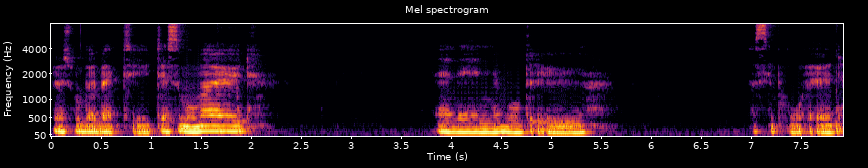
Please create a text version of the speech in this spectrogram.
First we'll go back to decimal mode and then we'll do a simple word.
